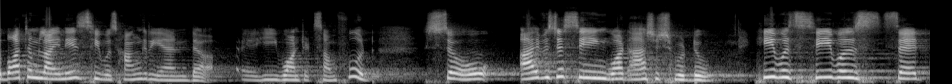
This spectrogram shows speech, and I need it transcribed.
the bottom line is he was hungry and uh, he wanted some food so i was just seeing what ashish would do he was he was said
